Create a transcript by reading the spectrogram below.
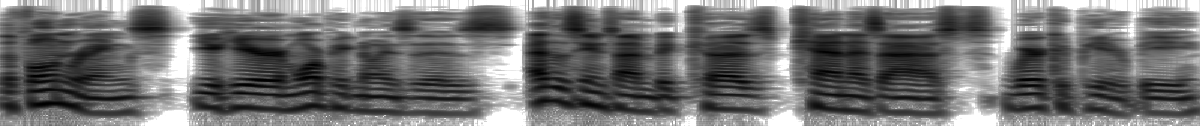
The phone rings. You hear more pig noises. At the same time, because Ken has asked, where could Peter be?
